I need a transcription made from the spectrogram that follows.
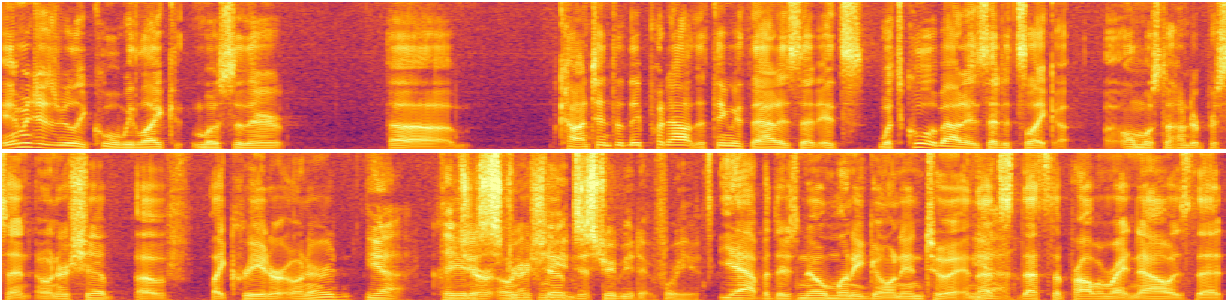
Image is really cool. We like most of their uh, content that they put out. The thing with that is that it's what's cool about it is that it's like uh, a, almost 100% ownership of like creator ownered. Yeah, they Creator just ownership. distribute it for you. Yeah, but there's no money going into it, and that's Yeah. that's the problem right now. Is that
